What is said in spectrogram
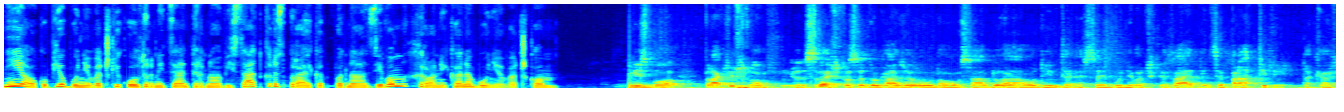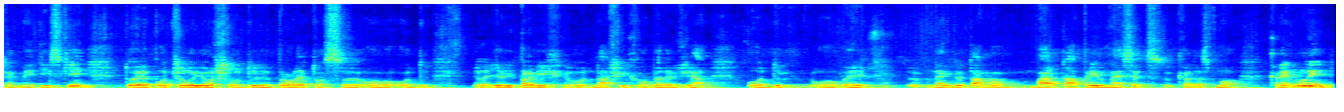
Nije okupio Bunjevački kulturni centar Novi Sad kroz projekat pod nazivom Hronika na Bunjevačkom. Mi smo praktično sve što se događalo u Novom Sadu, a od interesa je bunjevačke zajednice, pratili, da kažem, medijski. To je počelo još od proletos, od jeli, prvih naših obeležja od ovaj, negde tamo marta, april mesec kada smo krenuli, e,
